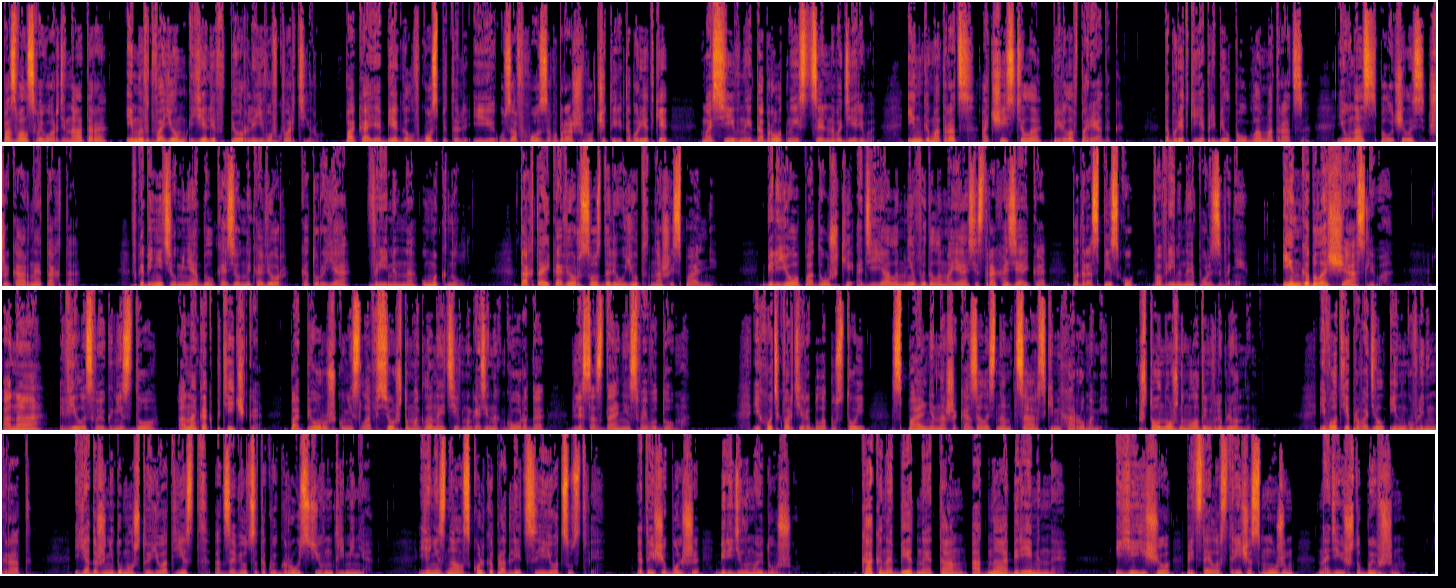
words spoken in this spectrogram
Позвал своего ординатора, и мы вдвоем еле вперли его в квартиру. Пока я бегал в госпиталь и у завхоза выпрашивал четыре табуретки, массивные, добротные, из цельного дерева, Инга матрац очистила, привела в порядок. Табуретки я прибил по углам матраца, и у нас получилась шикарная тахта. В кабинете у меня был казенный ковер, который я временно умыкнул. Тахта и ковер создали уют нашей спальни. Белье, подушки, одеяло мне выдала моя сестра-хозяйка под расписку во временное пользование. Инга была счастлива. Она вила свое гнездо, она, как птичка, по перушку несла все, что могла найти в магазинах города для создания своего дома. И хоть квартира была пустой, Спальня наша казалась нам царскими хоромами. Что нужно молодым влюбленным? И вот я проводил Ингу в Ленинград. Я даже не думал, что ее отъезд отзовется такой грустью внутри меня. Я не знал, сколько продлится ее отсутствие. Это еще больше бередило мою душу. Как она, бедная, там, одна, беременная. И ей еще предстояла встреча с мужем, надеюсь, что бывшим.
